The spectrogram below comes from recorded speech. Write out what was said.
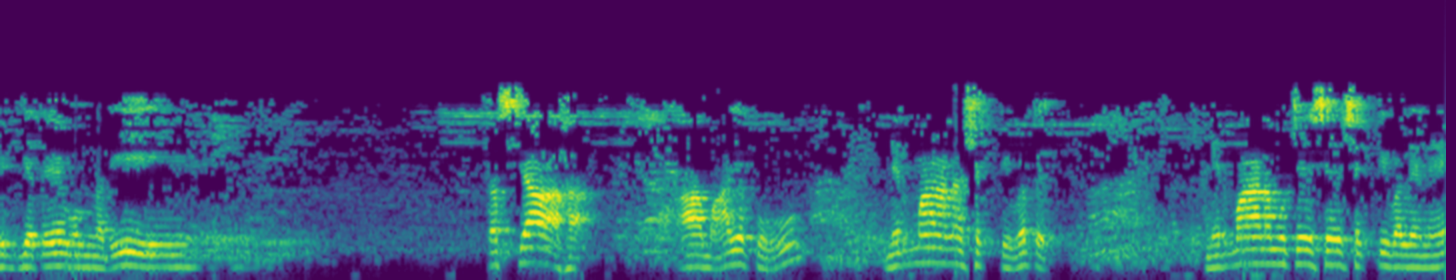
విద్యతే ఉన్నది. తస్యాహ ఆ మాయకు నిర్మాణ శక్తివత్ నిర్మాణము చేసే శక్తి వలనే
